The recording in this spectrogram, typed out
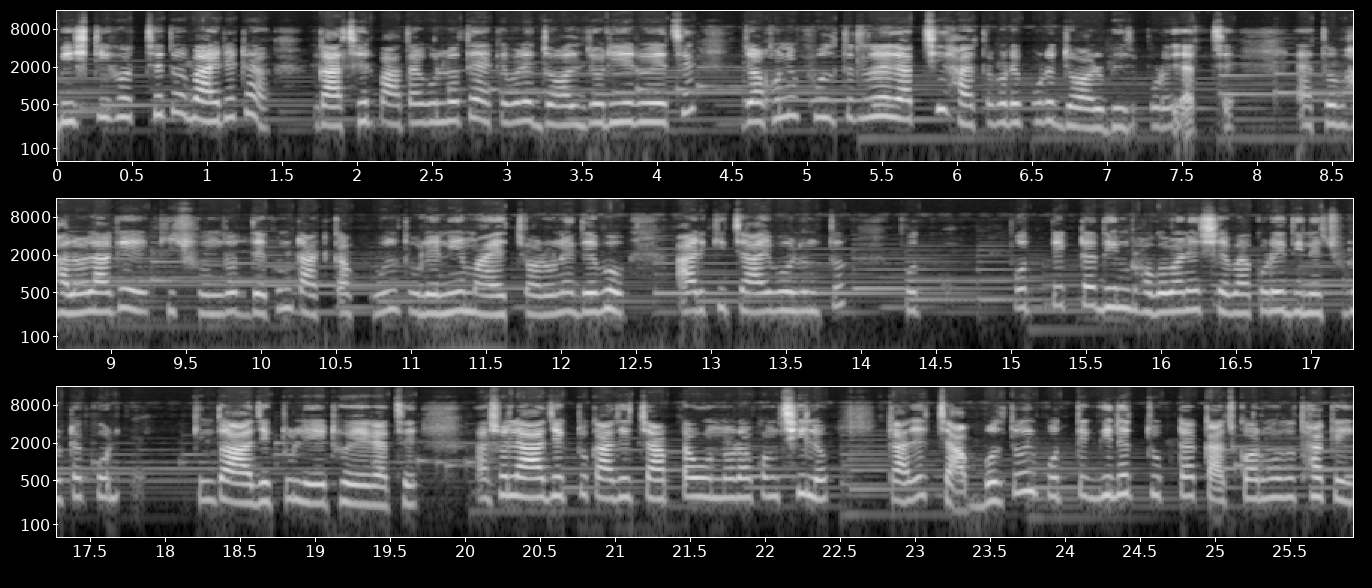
বৃষ্টি হচ্ছে তো বাইরেটা, গাছের পাতাগুলোতে একেবারে জল জড়িয়ে রয়েছে, যখনই ফুল তুলে যাচ্ছি হাতে করে পুরো জল পড়ে যাচ্ছে। এত ভালো লাগে, কি সুন্দর দেখুন টাটকা ফুল তুলে নিয়ে মায়ের চরণে দেব, আর কি চাই বলুন তো? প্রত্যেকটা দিন ভগবানের সেবা করে দিনের শুরুটা করি। কিন্তু আজ একটু লেট হয়ে গেছে। আসলে আজ একটু কাজের চাপটাও অন্যরকম ছিল। কাজের চাপ বলতে ওই প্রত্যেক দিনের টুকটাক কাজকর্ম তো থাকেই,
